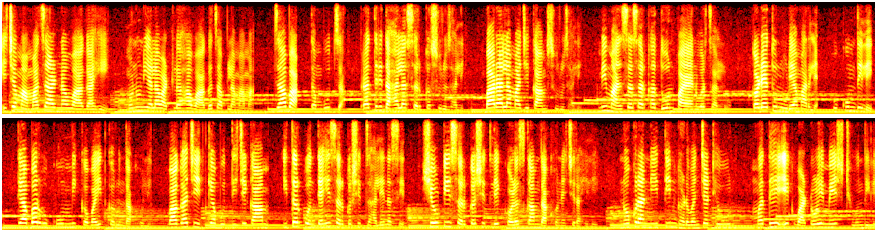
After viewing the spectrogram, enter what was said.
याच्या मामाचा आडनाव वाघ आहे. म्हणून याला वाटलं हा वाघच आपला मामा. जा बा तंबूत जा. रात्री दहाला सर्कस सुरू झाली. बाराला माझे काम सुरू झाले. मी माणसासारखा दोन पायांवर चाललो. कड्यातून उड्या मारल्या. हुकूम दिले. त्याबर हुकूम मी कवायत करून दाखवले. वाघाचे इतक्या बुद्धीचे काम इतर कोणत्याही सर्कशीत झाले नसेल. शेवटी सर्कशीतले कळस काम दाखवण्याचे राहिले. नोकरांनी तीन घडवंच्या ठेवून मध्ये एक वाटोळे मेज ठेवून दिले.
